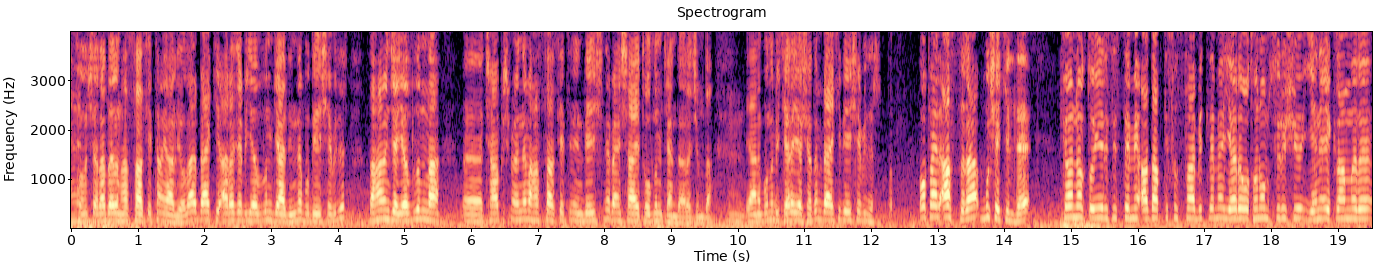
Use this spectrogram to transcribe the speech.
Evet. Sonuçta radarın hassasiyetini ayarlıyorlar. Belki araca bir yazılım geldiğinde bu değişebilir. Daha önce yazılımla e, çarpışma önleme hassasiyetinin değişine ben şahit oldum kendi aracımda. Hmm, Yani bunu bir güzel. kere yaşadım. Belki değişebilir. Opel Astra bu şekilde Kör nokta uyarı sistemi, adaptif hız sabitleme, yarı otonom sürüşü, yeni ekranları,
